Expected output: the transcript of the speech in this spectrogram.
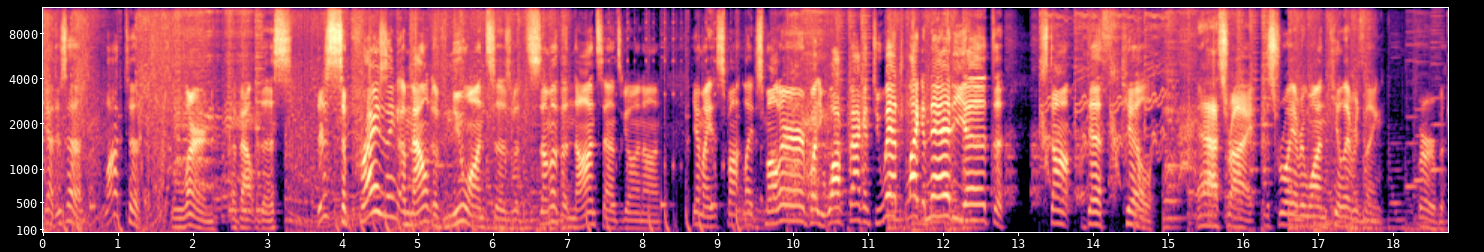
yeah, there's a lot to learn about this. There's a surprising amount of nuances with some of the nonsense going on. Yeah, my spotlight is smaller, but you walk back into it like an idiot! Stomp, death, kill. That's right. Destroy everyone, kill everything. Verb.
